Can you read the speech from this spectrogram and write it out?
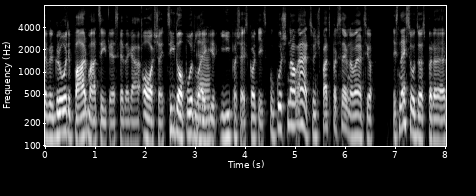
tev ir grūti pārmācīties, ka, tā kā, o, šai cido pudelē ir īpašais korķītis. Un kurš nav vērts, viņš pats par sevi nav vērts. Jo es nesūdzos par eh,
